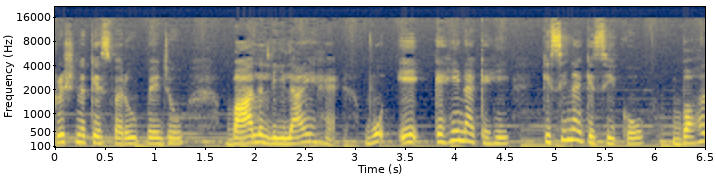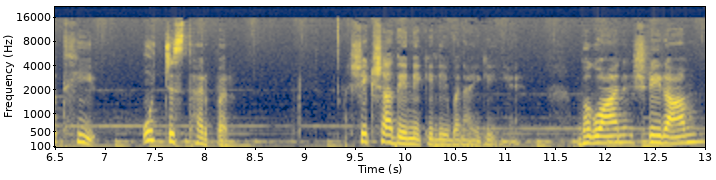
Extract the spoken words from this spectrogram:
कृष्ण के स्वरूप में जो बाल लीलाएँ हैं, वो एक कहीं ना कहीं किसी ना किसी को बहुत ही उच्च स्तर पर शिक्षा देने के लिए बनाई गई है। भगवान श्री राम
